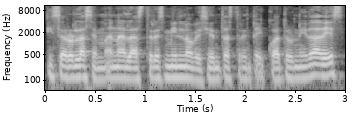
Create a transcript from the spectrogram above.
y cerró la semana a las 3.934 unidades.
